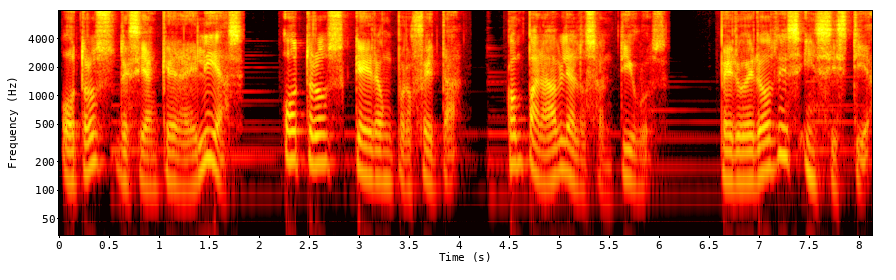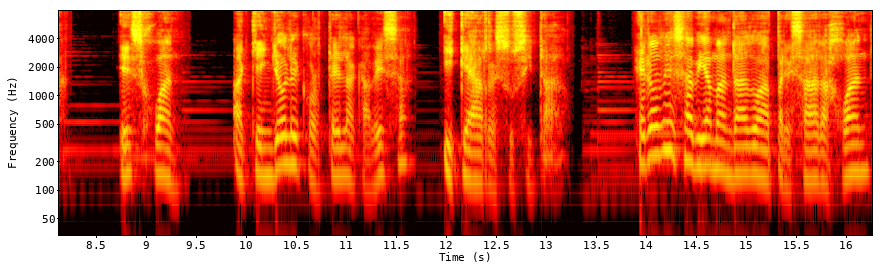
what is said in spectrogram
Otros decían que era Elías, otros que era un profeta comparable a los antiguos. Pero Herodes insistía, es Juan, a quien yo le corté la cabeza y que ha resucitado. Herodes había mandado a apresar a Juan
